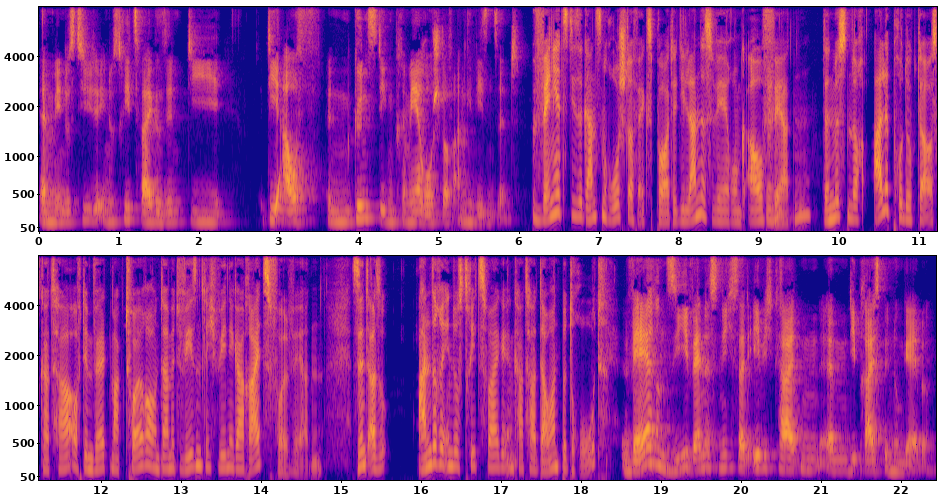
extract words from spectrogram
ähm, Industrie, Industriezweige sind, die die auf einen günstigen Primärrohstoff angewiesen sind. Wenn jetzt diese ganzen Rohstoffexporte die Landeswährung aufwerten, mhm. dann müssten doch alle Produkte aus Katar auf dem Weltmarkt teurer und damit wesentlich weniger reizvoll werden. Sind also andere Industriezweige in Katar dauernd bedroht? Wären sie, wenn es nicht seit Ewigkeiten ähm, die Preisbindung gäbe.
